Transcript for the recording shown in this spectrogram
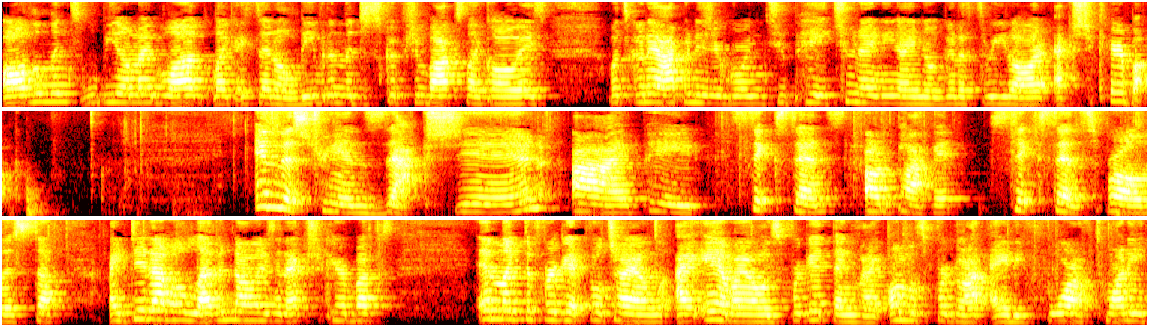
All the links will be on my blog. Like I said, I'll leave it in the description box like always. What's going to happen is you're going to pay $2.99. You'll get a $3 extra care buck. In this transaction, I paid 6 cents out of pocket. 6 cents for all this stuff. I did have $11 in extra care bucks and like the forgetful child I am, I always forget things. I almost forgot I had a 4 of 20.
